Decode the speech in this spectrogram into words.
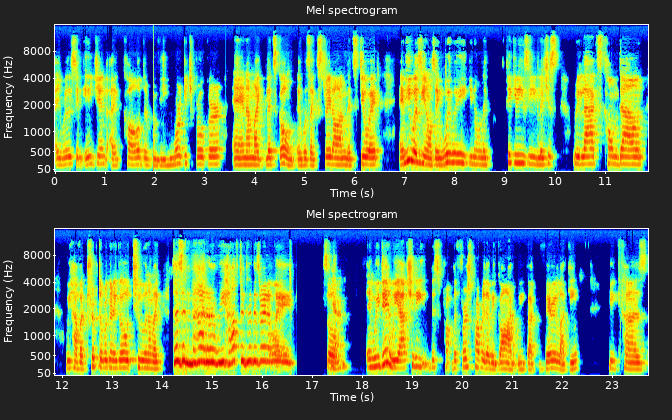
a real estate agent. I called the mortgage broker and I'm like, let's go. It was like straight on, let's do it. And he was, you know, saying, wait, wait, you know, like take it easy. Let's just relax, calm down. We have a trip that we're going to go to. And I'm like, doesn't matter. We have to do this right away. So yeah and we did. We actually this pro- the first property that we got, we got very lucky because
